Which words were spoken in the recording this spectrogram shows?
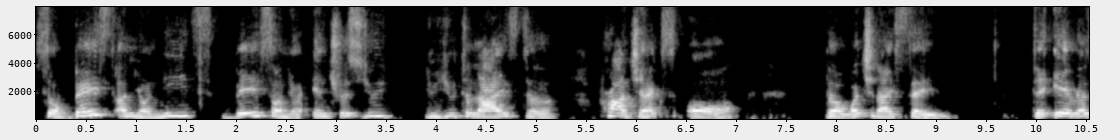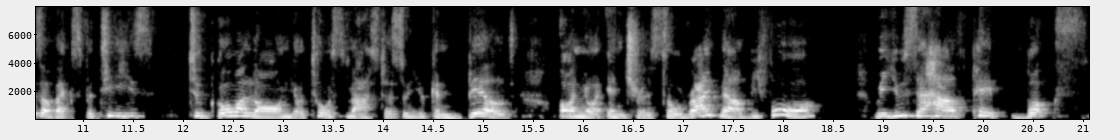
So based on your needs, based on your interests, you you utilize the projects or the what should I say, the areas of expertise to go along your Toastmaster so you can build on your interests. So right now, before we used to have paper books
